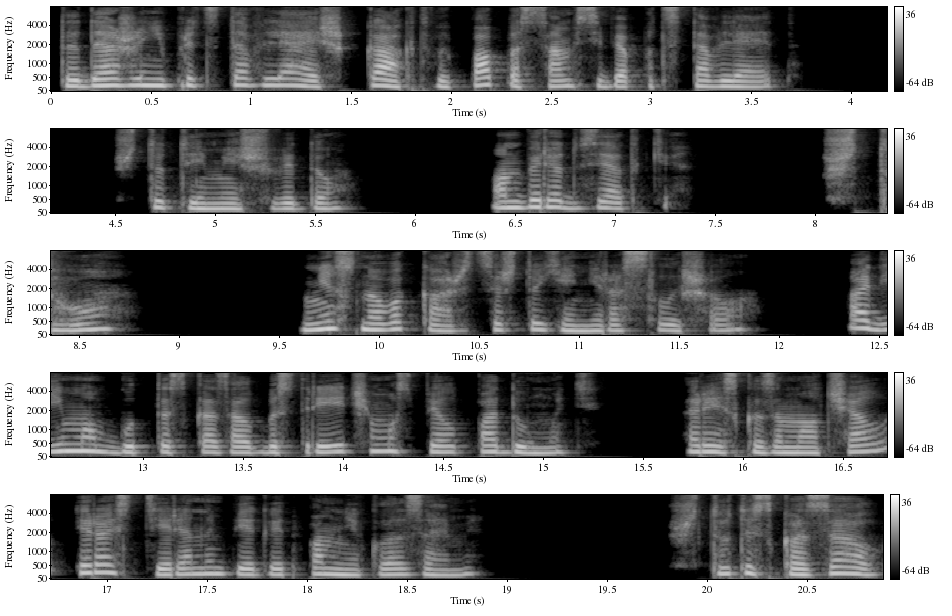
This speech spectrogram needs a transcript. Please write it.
Ты даже не представляешь, как твой папа сам себя подставляет. Что ты имеешь в виду? Он берет взятки. Что? Мне снова кажется, что я не расслышала. А Дима будто сказал быстрее, чем успел подумать. Резко замолчал и растерянно бегает по мне глазами. «Что ты сказал?»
